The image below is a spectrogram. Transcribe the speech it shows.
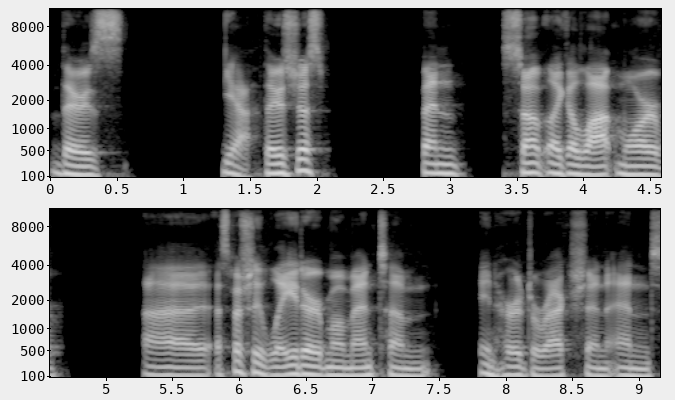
there's, yeah, there's just been so like a lot more, uh, especially later momentum in her direction, and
